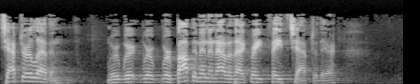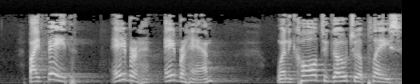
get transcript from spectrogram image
chapter 11. We're, we're, we're, we're bopping in and out of that great faith chapter there. By faith, Abraham, Abraham, when he called to go to a place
